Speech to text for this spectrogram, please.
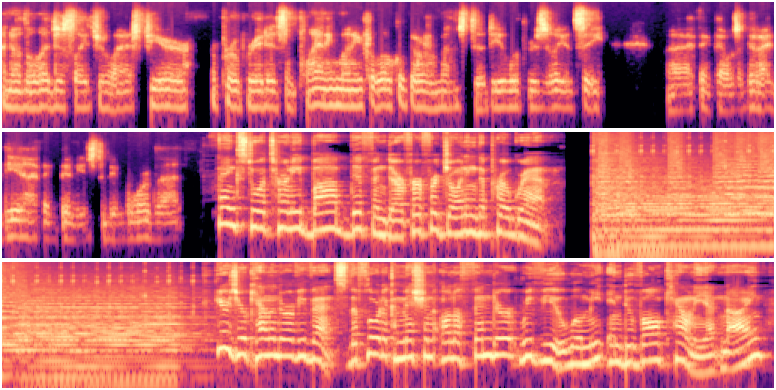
I know the legislature last year appropriated some planning money for local governments to deal with resiliency. I think that was a good idea. I think there needs to be more of that. Thanks to attorney Bob Diffenderfer for joining the program. Here's your calendar of events. The Florida Commission on Offender Review will meet in Duval County at 9.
